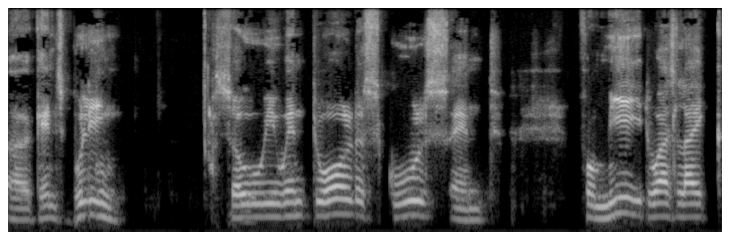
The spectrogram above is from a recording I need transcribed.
uh, against bullying. So we went to all the schools, and for me, it was like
